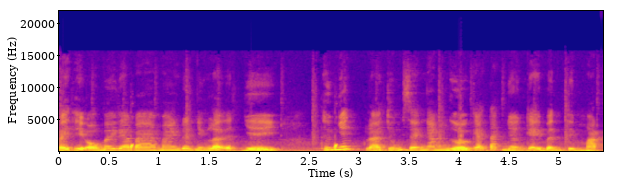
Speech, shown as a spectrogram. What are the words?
Vậy thì omega 3 mang đến những lợi ích gì? Thứ nhất là chúng sẽ ngăn ngừa các tác nhân gây bệnh tim mạch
